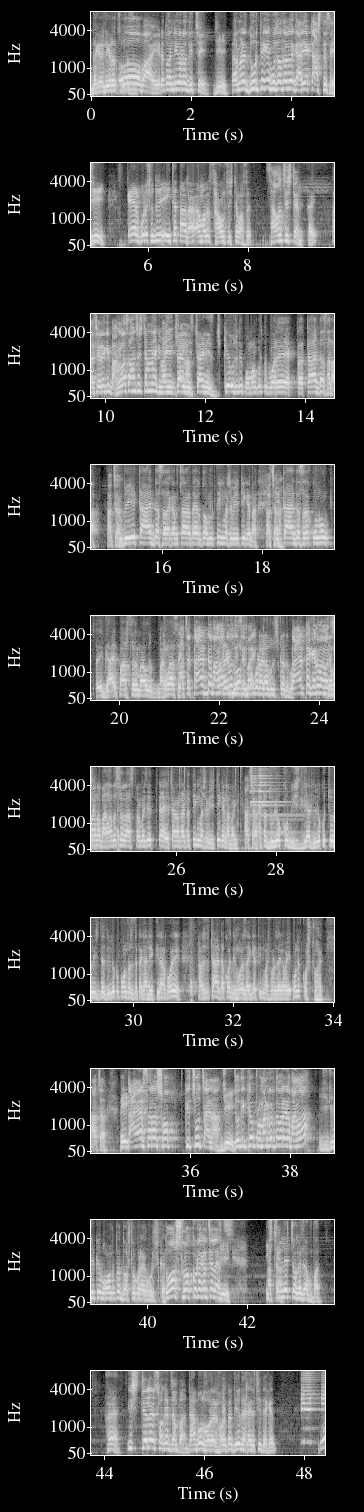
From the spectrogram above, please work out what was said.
দেখেন এন্টিকাটা ও ভাই এটা তো ইন্ডিকেটর দিচ্ছে। জি। তার মানে দূর থেকে বোঝা যাবে যে গাড়ি একটা আসতেছে। জি। এরপরে শুধু এইটা তা না আমাদের সাউন্ড সিস্টেম আছে। সাউন্ড সিস্টেম তাই আচ্ছা এটা কি বাংলা সাউন্ড সিস্টেম নাকি ভাই চাইনিজ চাইনিজ কেউ যদি প্রমাণ করতে পারে একটা টায়ার দা ছাড়া আচ্ছা। শুধু এই টায়ার দা ছাড়া কারণ চারা টায়ার তো আমরা তিন মাসে বেশি টিকে না। আচ্ছা। এই টায়ারটা ছাড়া কোনো পার্সের মাল বাংলা আছে। আচ্ছা টায়ারটা বাংলা কেন দশ ভাই? টাকা পুরস্কার দেবো। টায়ারটা কেন বাংলা যেমন আমরা বাংলাদেশের রাস্তার মাঝে চারা টায়ারটা তিন মাসে বেশি টিকে না ভাই। আচ্ছা। একটা দুই লক্ষ বিশ দিয়া দুই লক্ষ চল্লিশ দিয়া দুই লক্ষ পঞ্চাশ দিয়ে গাড়ি কেনার পরে তার যদি টায়ারটা কয়দিন পরে জায়গা তিন মাস পরে জায়গা ভাই অনেক কষ্ট হয়। আচ্ছা এই টায়ার ছাড়া সব কিছু চায় না। যদি কেউ প্রমাণ করতে পারে এটা বাংলা? জি- যদি কেউ প্রমাণ করতে দশ লক্ষ টাকা পুরস্কার। দশ লক্ষ টাকার চ্যালেঞ্জ আচ্ছা। চকের জাম্পার। হ্যাঁ। স্টেলের সকেট জাম্পার? ডাবল হরেন হরেনটা দিয়ে দেখা যাচ্ছি দেখেন।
